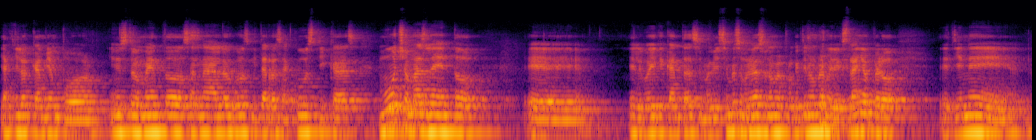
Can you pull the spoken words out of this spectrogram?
y aquí lo cambian por instrumentos análogos, guitarras acústicas, mucho más lento. Eh, el güey que canta, siempre se me olvida su nombre porque tiene un nombre medio extraño, pero eh, tiene,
